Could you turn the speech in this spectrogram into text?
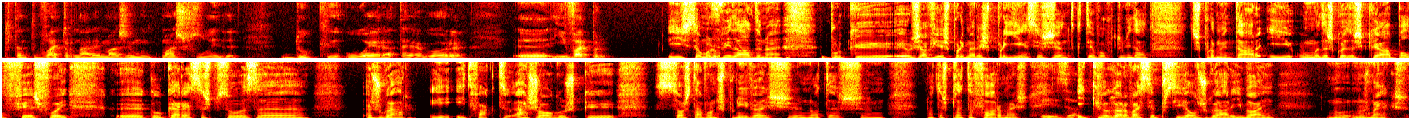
portanto vai tornar a imagem muito mais fluida do que o era até agora uh, e vai E isso é uma novidade, não é? Porque eu já vi as primeiras experiências, gente que teve a oportunidade de experimentar, e uma das coisas que a Apple fez foi uh, colocar essas pessoas a, a jogar. E, e, de facto, há jogos que só estavam disponíveis noutras, noutras plataformas Exato. e que agora vai ser possível jogar e bem no, nos Macs.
